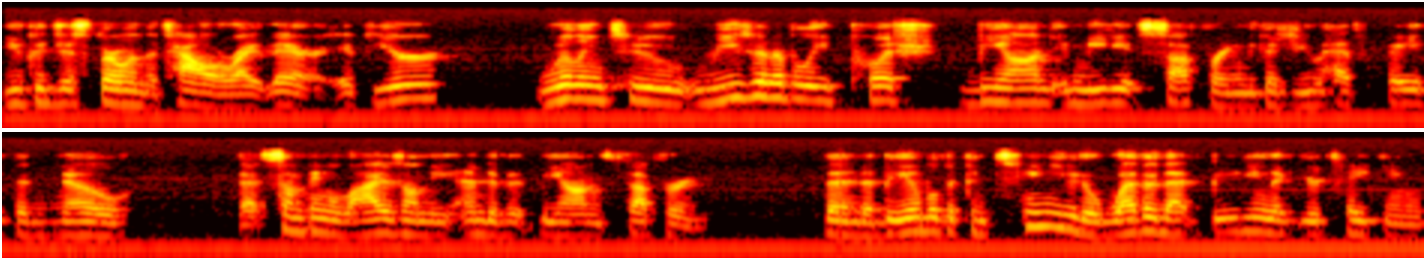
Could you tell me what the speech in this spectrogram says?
you could just throw in the towel right there if you're willing to reasonably push beyond immediate suffering because you have faith and know that something lies on the end of it beyond suffering then to be able to continue to weather that beating that you're taking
